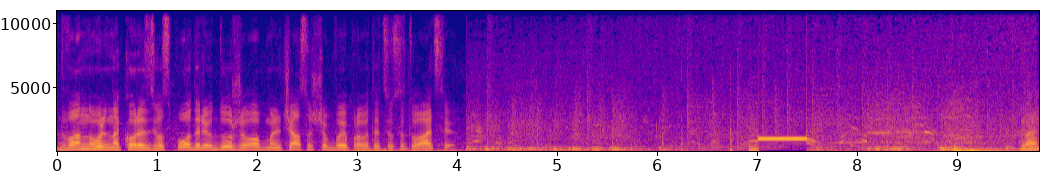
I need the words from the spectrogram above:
2-0 на користь господарів. Дуже обмаль часу, щоб виправити цю ситуацію. Дай.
